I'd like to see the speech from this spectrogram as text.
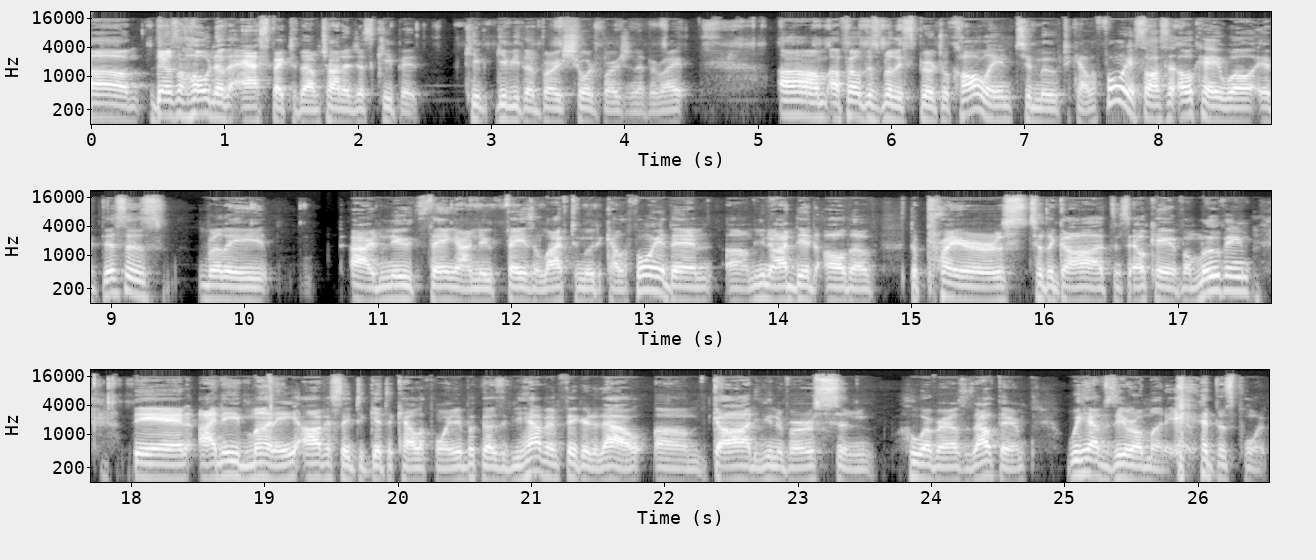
Um, there's a whole other aspect to that. I'm trying to just keep it, keep give you the very short version of it, right? um, I felt this really spiritual calling to move to California. So I said, okay, well, if this is really our new thing, our new phase in life to move to California, then um, you know I did all the the prayers to the gods and say, okay, if I'm moving, then I need money, obviously, to get to California because if you haven't figured it out, um, God, universe, and whoever else is out there, we have zero money at this point.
